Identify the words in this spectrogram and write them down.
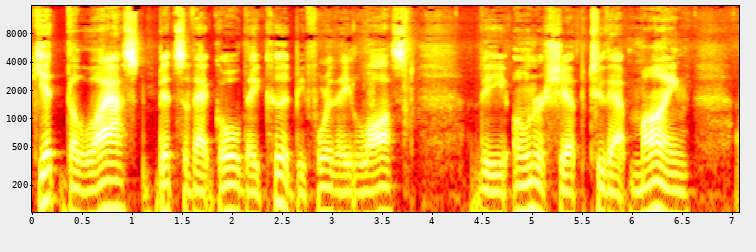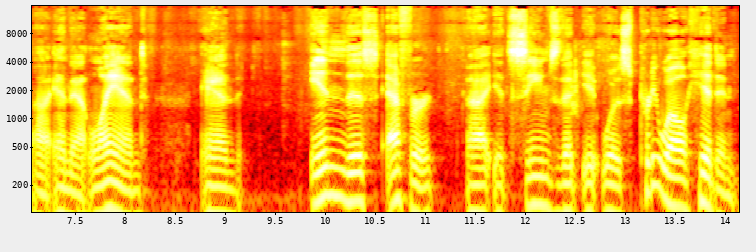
get the last bits of that gold they could before they lost the ownership to that mine uh, and that land. And in this effort, uh, it seems that it was pretty well hidden.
